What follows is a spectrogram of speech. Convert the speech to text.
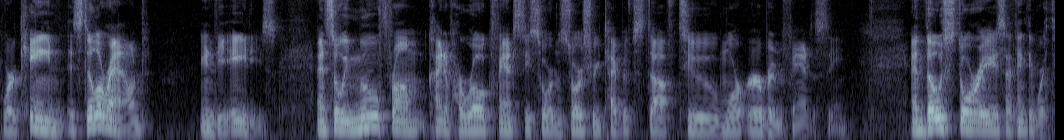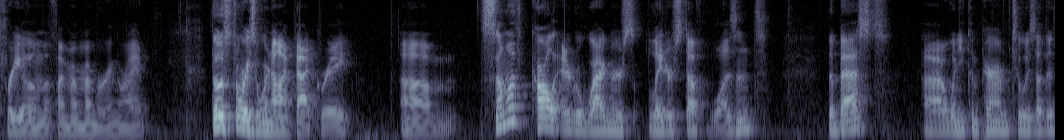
where Kane is still around in the 80s. And so we move from kind of heroic fantasy, sword and sorcery type of stuff to more urban fantasy. And those stories, I think there were three of them, if I'm remembering right. Those stories were not that great. Um, some of Karl Edward Wagner's later stuff wasn't the best uh, when you compare him to his other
